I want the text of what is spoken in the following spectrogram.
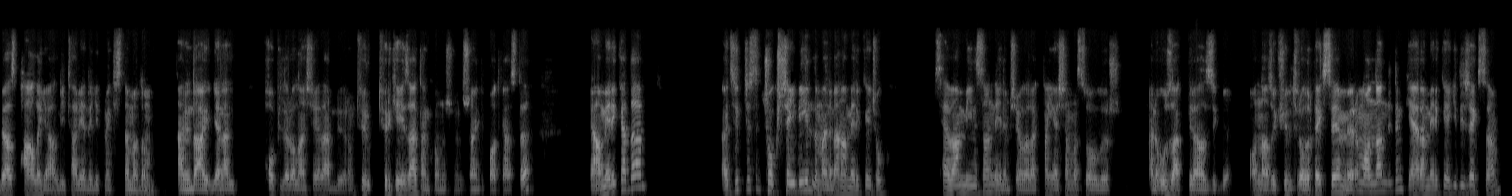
biraz pahalı geldi. İtalya'da gitmek istemedim. Hani daha genel popüler olan şeyler diyorum. Tür Türkiye'yi zaten konuşuyoruz şu anki podcast'ta. Ya Amerika'da açıkçası çok şey değildim. Hani ben Amerika'yı çok seven bir insan değilim şey olaraktan. Yaşaması olur. Hani uzak birazcık ondan sonra kültür olur. Pek sevmiyorum. Ondan dedim ki eğer Amerika'ya gideceksem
